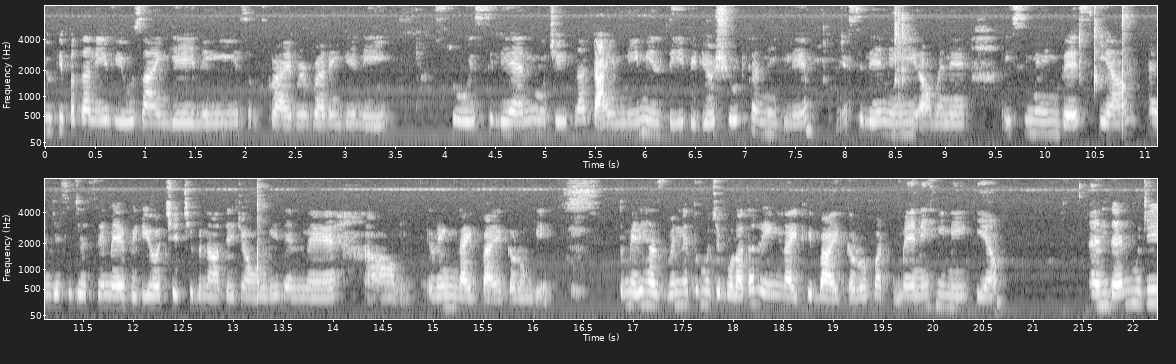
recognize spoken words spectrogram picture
क्योंकि पता नहीं व्यूज़ आएँगे नहीं सब्सक्राइबर बढ़ेंगे नहीं। सो so, इसलिए मुझे इतना टाइम नहीं मिलती वीडियो शूट करने के लिए। इसलिए नहीं आ, मैंने इसी में इन्वेस्ट किया। एंड जैसे जैसे मैं वीडियो अच्छी अच्छी बनाते जाऊँगी देन मैं रिंग लाइट बाय करूँगी। तो मेरे हस्बैंड ने तो मुझे बोला था रिंग लाइट ही बाय करो बट मैंने ही नहीं किया। एंड देन मुझे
